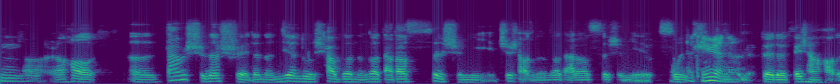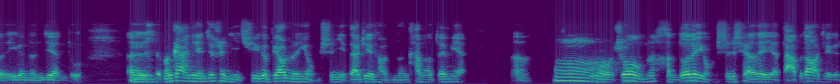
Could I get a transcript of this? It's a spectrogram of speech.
嗯啊，然后呃，当时的水的能见度差不多能够达到四十米，至少能够达到四十米，四五挺远的。对对，非常好的一个能见度。呃，什么概念？就是你去一个标准泳池，你在这头能看到对面，啊。哦，我说我们很多的泳池现在也达不到这个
